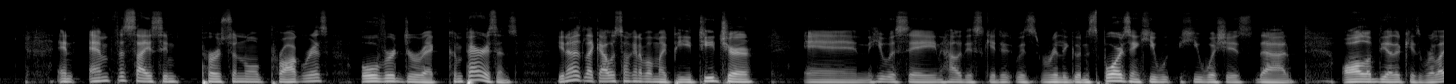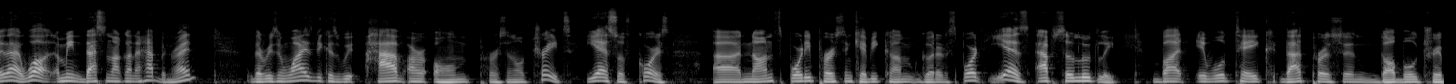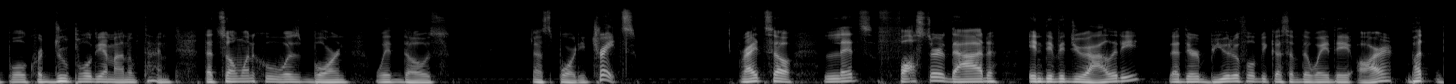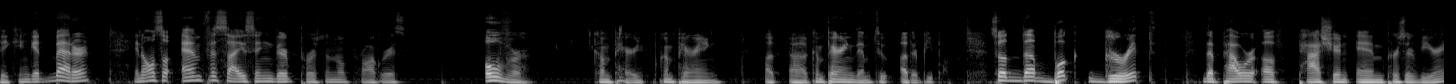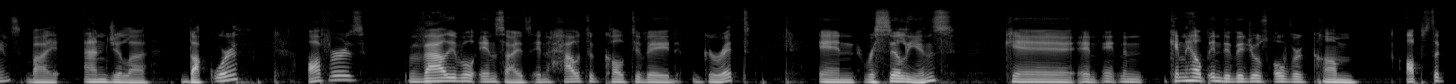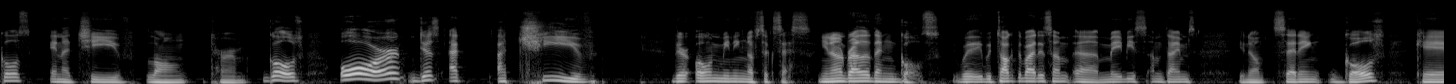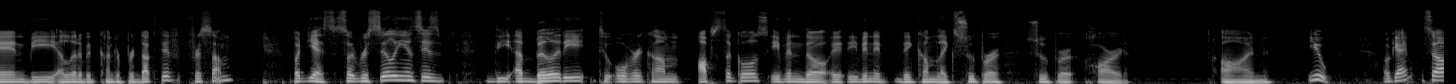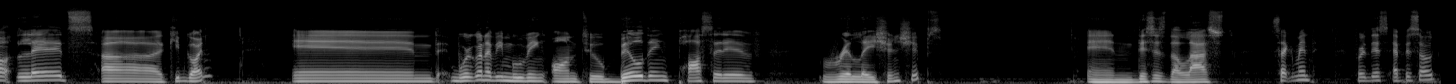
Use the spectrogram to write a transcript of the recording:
and emphasizing personal progress over direct comparisons. You know, it's like I was talking about my PE teacher and he was saying how this kid was really good in sports and he he wishes that all of the other kids were like that. Well, I mean, that's not going to happen, right? The reason why is because we have our own personal traits. Yes, of course a non-sporty person can become good at a sport? Yes absolutely. But it will take that person double triple quadruple the amount of time that someone who was born with those uh, sporty traits right? So let's foster that individuality that they're beautiful because of the way they are but they can get better and also emphasizing their personal progress over comparing comparing uh, uh, comparing them to other people. So the book Grit, The Power of Passion and Perseverance by Angela Duckworth offers valuable insights in how to cultivate grit and resilience can and, and can help individuals overcome obstacles and achieve long-term goals or just achieve their own meaning of success, you know, rather than goals. We, we talked about it some, uh, maybe sometimes, you know, setting goals can be a little bit counterproductive for some. But yes, so resilience is the ability to overcome obstacles, even though, even if they come like super, super hard on you. Okay, so let's uh, keep going and we're going to be moving on to building positive relationships. And this is the last segment for this episode.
